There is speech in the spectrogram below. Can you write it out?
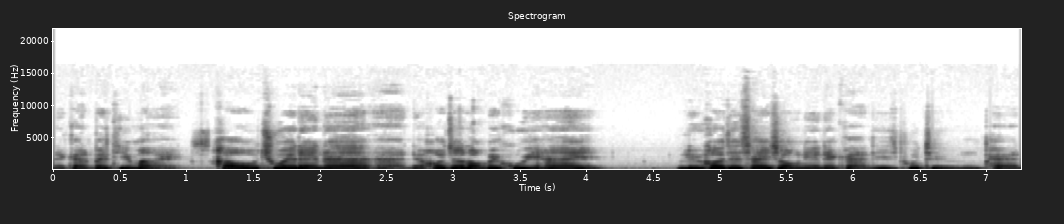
ในการไปที่ใหม่เขาช่วยได้นะะเดี๋ยวเขาจะลองไปคุยให้ หรือเขาจะใช้ช่องนี้ในการที่พูดถึงแผน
